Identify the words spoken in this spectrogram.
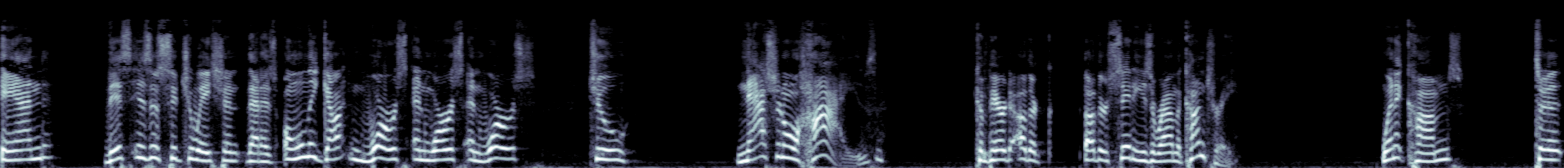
And this is a situation that has only gotten worse and worse and worse to national highs compared to other other cities around the country when it comes to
